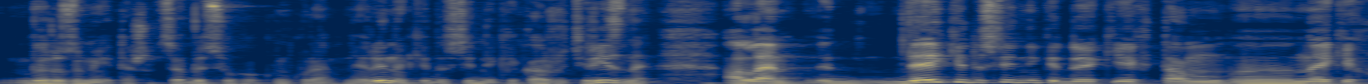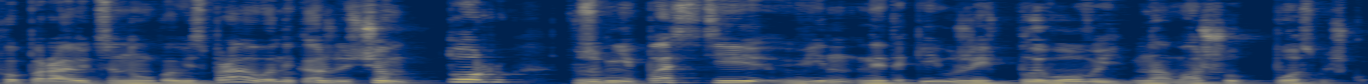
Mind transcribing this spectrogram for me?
Ви розумієте, що це висококонкурентний ринок, і дослідники кажуть різне. Але деякі дослідники, до яких там е, на яких опираються наукові справи, вони кажуть, що тор в зубній пасті він не такий уже й впливовий на вашу посмішку.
